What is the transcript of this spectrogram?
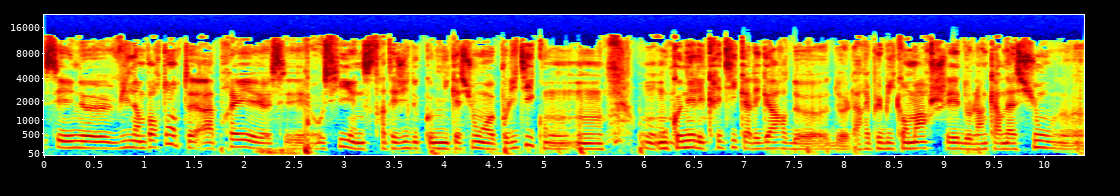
C'est une ville importante. Après, c'est aussi une stratégie de communication euh, politique. On, connaît les critiques à l'égard de, la République en marche et de l'incarnation, euh,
